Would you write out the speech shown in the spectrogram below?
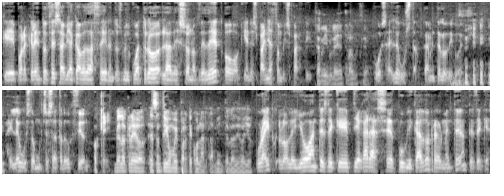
que por aquel entonces había acabado de hacer en 2004 la de Son of the Dead o aquí en España Zombies Party. Terrible traducción. Pues a él le gusta, también te lo digo. ¿eh? A él le gustó mucho esa traducción. Ok, me lo creo. Es un tío muy particular, también te lo digo yo. Wright lo leyó antes de que llegara a ser publicado realmente, antes de que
